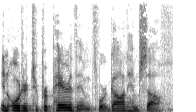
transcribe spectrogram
in order to prepare them for God Himself.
